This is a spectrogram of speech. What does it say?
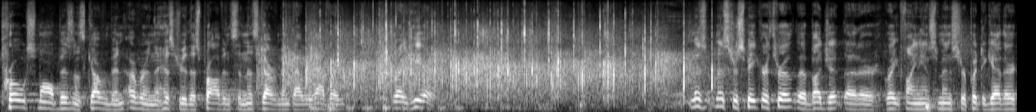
pro-small business government ever in the history of this province and this government that we have right, right here. Mr. Speaker, throughout the budget that our great finance minister put together,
